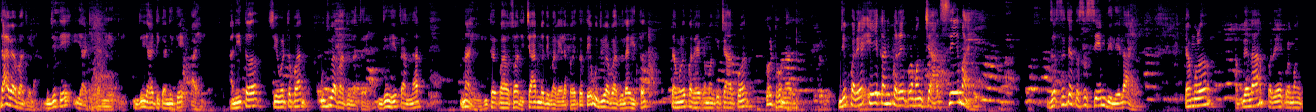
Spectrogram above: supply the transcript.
डाव्या बाजूला. म्हणजे ते या ठिकाणी येते जे या ठिकाणी ते आहे. आणि इथं शेवटचं पान उजव्या बाजूलाच आहे. म्हणजे हे चालणार नाही. इथं सॉरी चारमध्ये बघायला पाहिजे तर ते उजव्या बाजूला इथं. त्यामुळे पर्याय क्रमांक चार पण कट होणार आहे. म्हणजे पर्याय एक आणि पर्याय क्रमांक चार सेम आहे. जसंच्या तसं सेम दिलेलं आहे. त्यामुळं आपल्याला पर्याय क्रमांक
